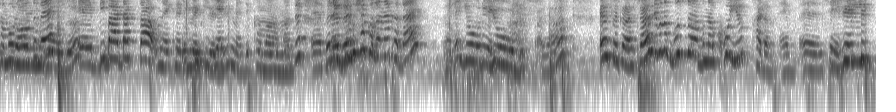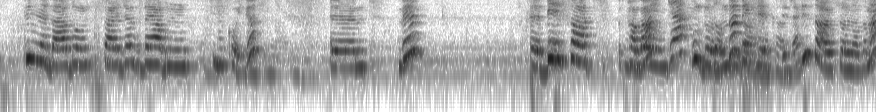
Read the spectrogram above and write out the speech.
hamur oldu ve oldu. e, bir bardak daha un ekledik Un çünkü ekledik. yetmedi kıvamı. E, böyle Evet. yumuşak olana kadar böyle yoğuruyoruz. Yoğurduk bayağı. Evet arkadaşlar. Şimdi bunu buzdolabına koyup pardon e, e, şey jelatinle daha doğrusu saracağız veya bunun içine koyacağız. Ee, ve e, bir saat falan boyunca buzdolabında buzdolabında bekleteceğiz. kalacak. Bir saat sonra o zaman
